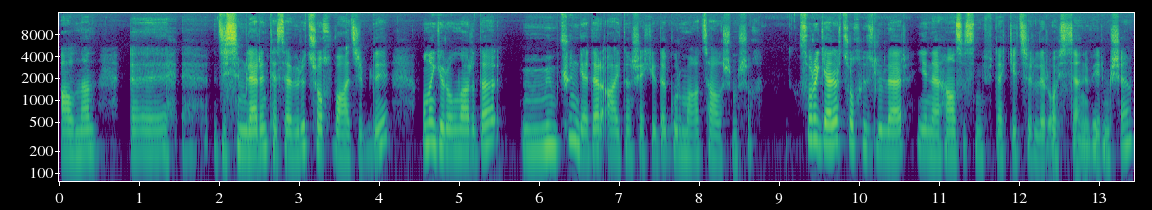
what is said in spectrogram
alınan ə, e, cisimlərin təsəvvürü çox vacibdir. Ona görə onları da mümkün qədər aydın şəkildə qurmağa çalışmışıq. Sonra gəlir çox üzlülər. Yenə hansı sinifdə keçirilir o hissəni vermişəm.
